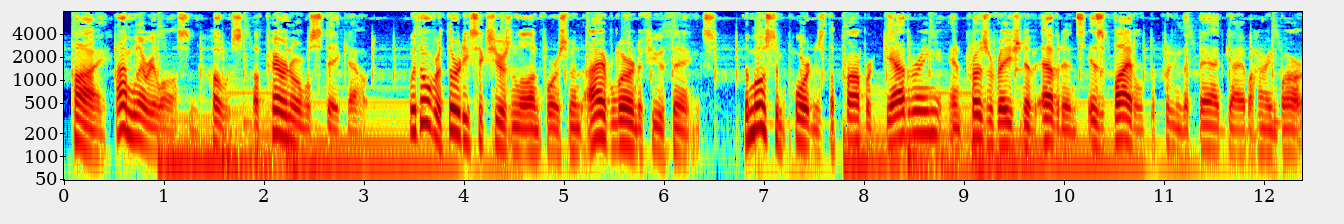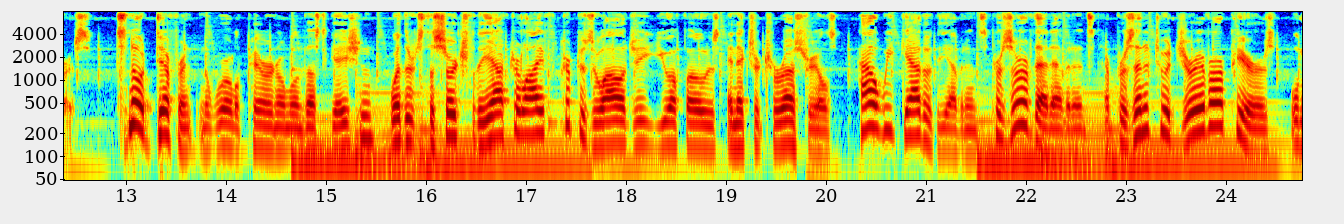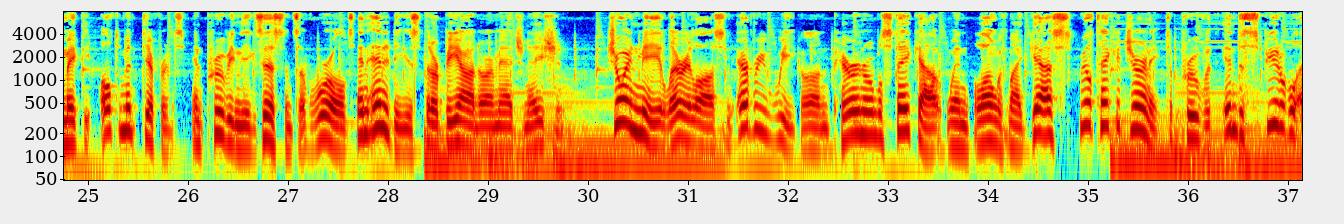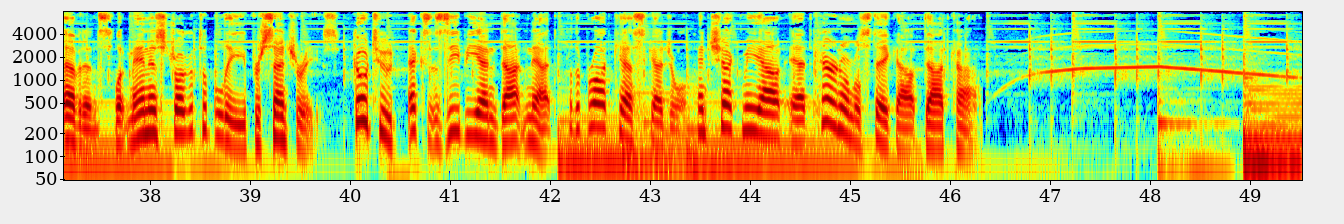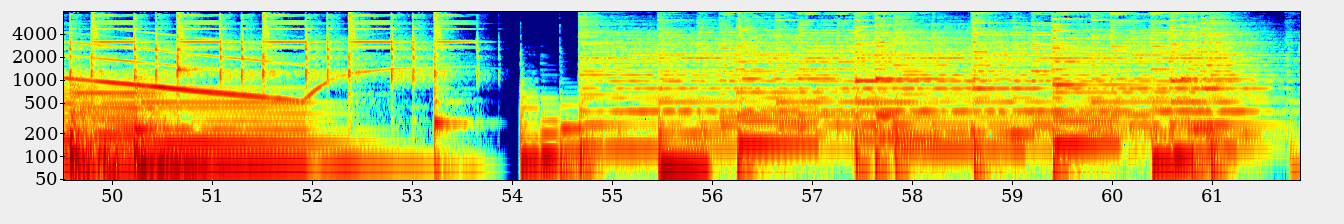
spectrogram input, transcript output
Hi, I'm Larry Lawson, host of Paranormal Stakeout. With over 36 years in law enforcement, I have learned a few things. The most important is the proper gathering and preservation of evidence is vital to putting the bad guy behind bars. It's no different in the world of paranormal investigation, whether it's the search for the afterlife, cryptozoology, UFOs, and extraterrestrials. How we gather the evidence, preserve that evidence, and present it to a jury of our peers will make the ultimate difference in proving the existence of worlds and entities that are beyond our imagination. Join me, Larry Lawson, every week on Paranormal Stakeout when, along with my guests, we'll take a journey to prove with indisputable evidence what man has struggled to believe for centuries. Go to xzbn.net for the broadcast schedule and check me out at paranormalstakeout.com.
